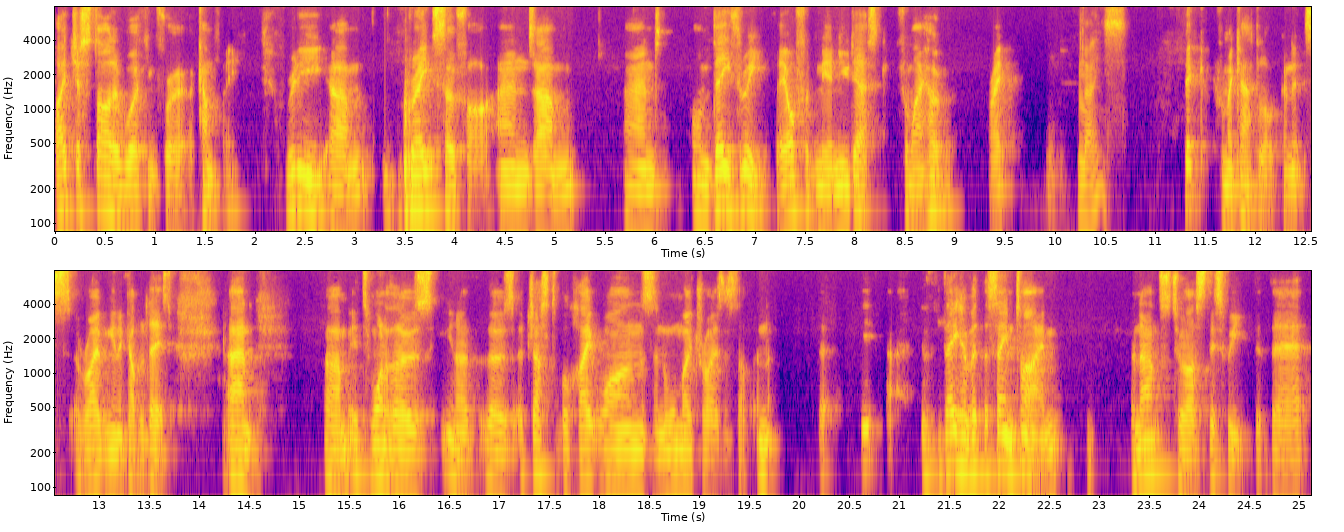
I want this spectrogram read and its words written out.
I just started working for a, a company, really um, great so far, and um, and on day three they offered me a new desk for my home, right? Nice. Pick from a catalog, and it's arriving in a couple of days, and. Um, it's one of those, you know, those adjustable height ones and all motorized and stuff. And it, they have at the same time announced to us this week that they're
